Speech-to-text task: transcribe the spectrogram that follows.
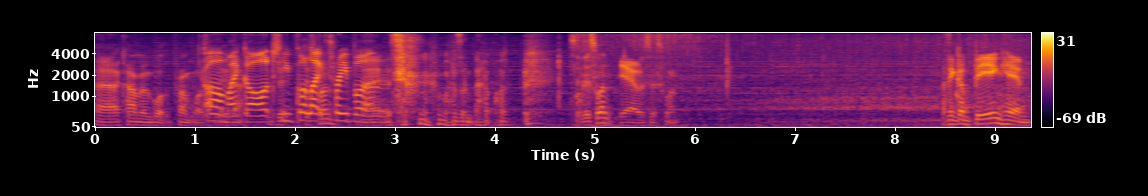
Uh, I can't remember what the prompt was. Oh my that. God, Was you've got like one? three No, it wasn't that one. Is it this one? Yeah, it was this one. I think I'm being him.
